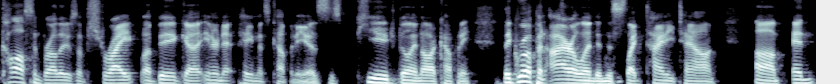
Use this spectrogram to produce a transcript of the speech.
Collison brothers of Stripe, a big uh, internet payments company. It's this huge billion dollar company. They grew up in Ireland in this like tiny town. Um, and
